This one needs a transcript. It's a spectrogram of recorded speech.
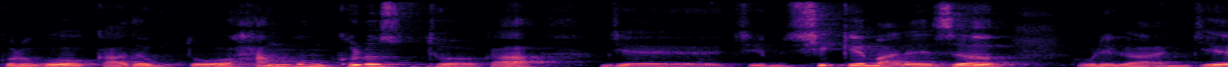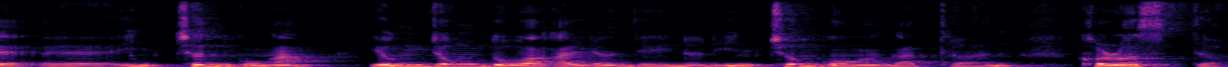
그리고 가덕도 항공 클러스터가 이제 지금 쉽게 말해서 우리가 이제 에, 인천공항 영종도와 관련되어 있는 인천공항 같은 클러스터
